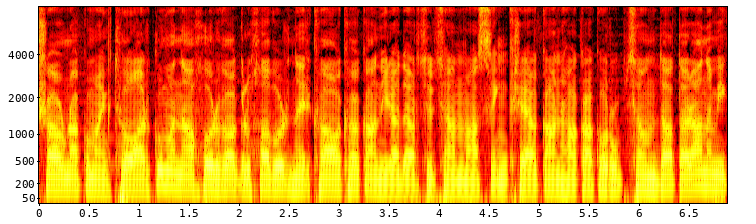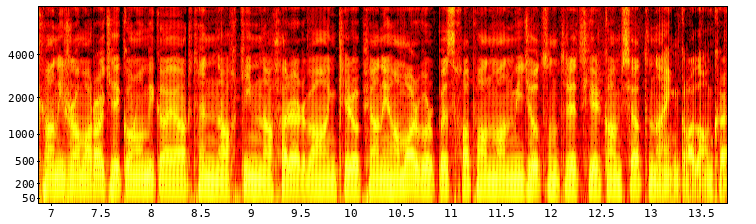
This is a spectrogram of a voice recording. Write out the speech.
շարունակում ենք թողարկումը նախորվա գլխավոր ներքաղաքական իրադարձության մասին։ Քրեական հակակոռուպցիոն դատարանը մի քանի ժամ առաջ էկոնոմիկայի արդեն նախկին նախարար Վահան Քերոփյանի համար որպես խափանման միջոց ընտրեց երկամսյա տնային կալանքը։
